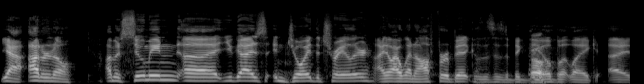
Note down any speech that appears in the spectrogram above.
yeah, I don't know. I'm assuming uh, you guys enjoyed the trailer. I know I went off for a bit because this is a big deal, Oh. but like I,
